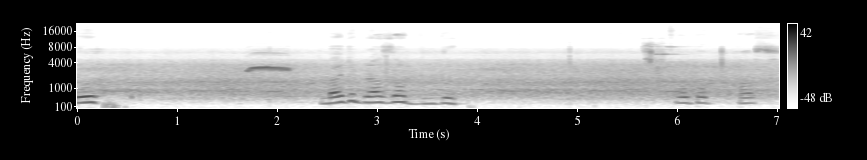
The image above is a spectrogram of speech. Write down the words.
Oh. Bence biraz daha büyüdü. Hop bas.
